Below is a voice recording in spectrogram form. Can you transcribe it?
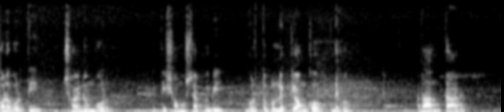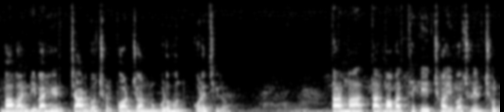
পরবর্তী ছয় নম্বর একটি সমস্যা খুবই গুরুত্বপূর্ণ একটি অঙ্ক। দেখুন, রাম তার বাবার বিবাহের চার বছর পর জন্মগ্রহণ করেছিল। তার মা তার বাবার থেকে ছয় বছরের ছোট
